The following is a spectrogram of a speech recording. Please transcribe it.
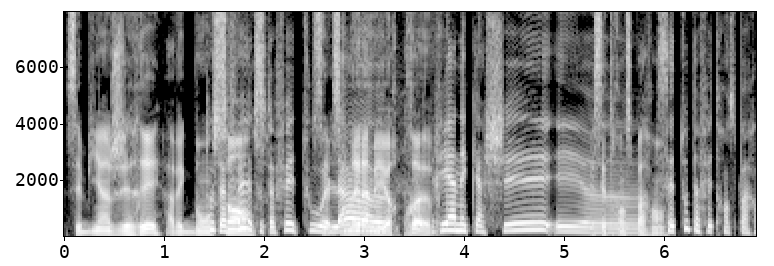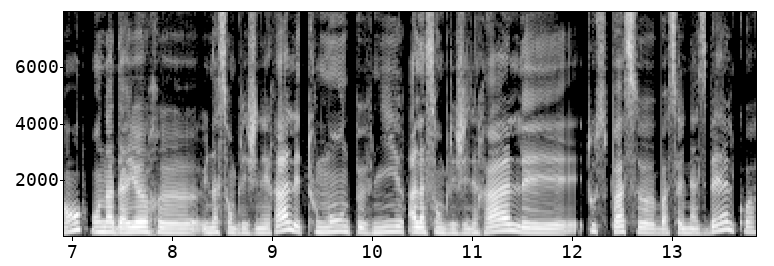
c'est bien géré avec bon tout sens. à fait, tout à fait. Tout Ça, là. est la euh, meilleure preuve. Rien n'est caché et, Et c'est euh, transparent. C'est tout à fait transparent. On a d'ailleurs euh, une assemblée générale et tout le monde peut venir à l'assemblée générale et tout se passe, euh, bah, c'est une ASBL quoi,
